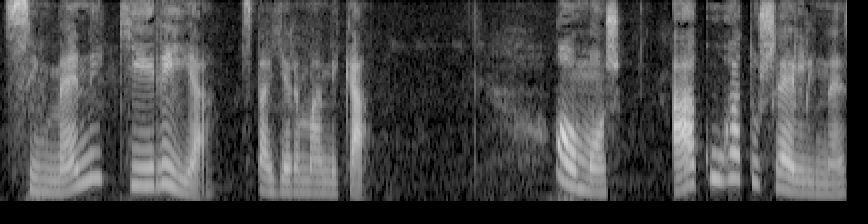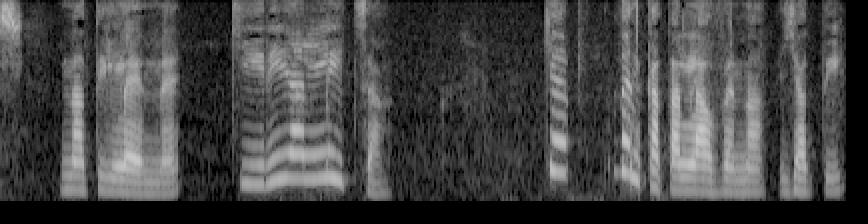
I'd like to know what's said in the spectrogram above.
σημαίνει κυρία στα γερμανικά. Όμως άκουγα τους Έλληνες να τη λένε κυρία Λίτσα και δεν καταλάβαινα γιατί.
